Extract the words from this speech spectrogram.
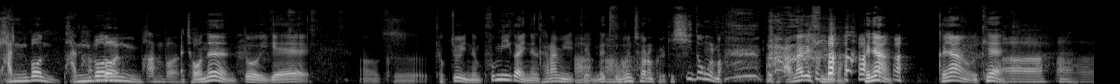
반번 반번 반번. 저는 또 이게 어, 그 격조 있는 품위가 있는 사람이기 아, 때문에 두 아. 분처럼 그렇게 시동을 막 안 하겠습니다. 그냥 그냥 이렇게 아, 아.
